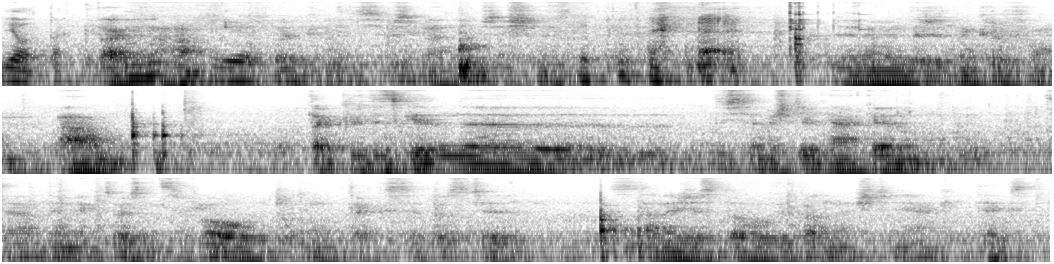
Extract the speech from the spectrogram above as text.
jo, tak. Tak, aha, tak teď jsme na to přišli. nevím držet mikrofon. A tak vždycky, eh, když jsem ještě v nějakém, já nevím, jak to říct, flow, no, tak se prostě stane, že z toho vypadne ještě nějaký text.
